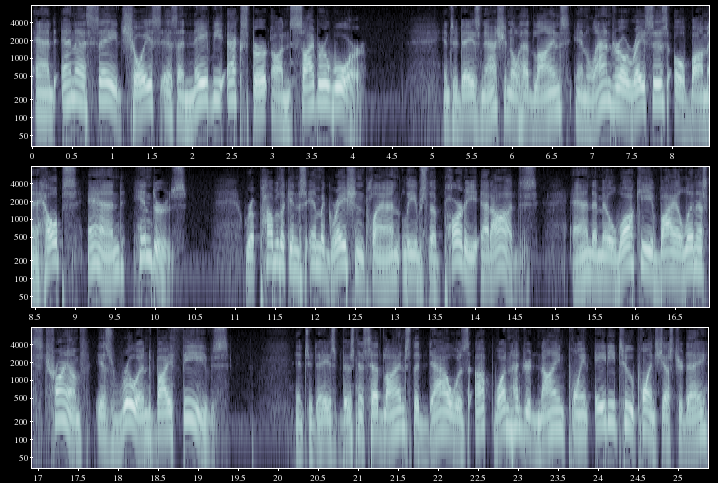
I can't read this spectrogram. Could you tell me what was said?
And NSA choice as a Navy expert on cyber war. In today's national headlines, in Landro races, Obama helps and hinders. Republicans' immigration plan leaves the party at odds, and a Milwaukee violinist's triumph is ruined by thieves. In today's business headlines, the Dow was up 109.82 points yesterday.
